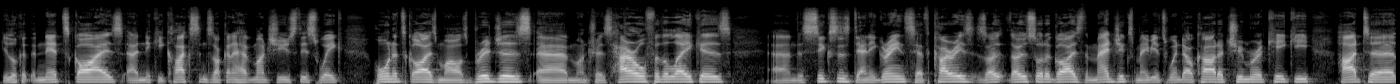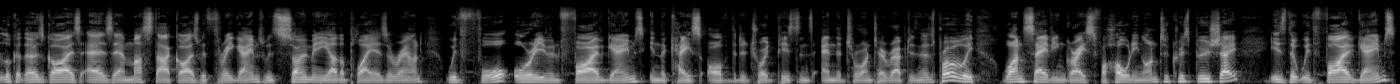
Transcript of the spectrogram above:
You look at the Nets guys, uh, Nicky Claxton's not going to have much use this week. Hornets guys, Miles Bridges, uh, Montrezl Harrell for the Lakers. Um, the Sixers, Danny Green, Seth Curry's, those sort of guys. The Magics, maybe it's Wendell Carter, Chuma Okeke. Hard to look at those guys as our must-start guys with three games, with so many other players around with four or even five games in the case of the Detroit Pistons and the Toronto Raptors. And there's probably one saving grace for holding on to Chris Boucher is that with five games,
